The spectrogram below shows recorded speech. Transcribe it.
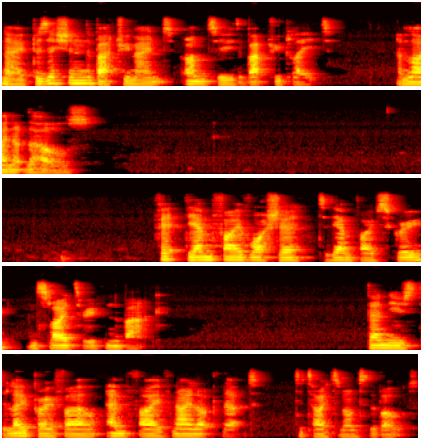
Now position the battery mount onto the battery plate and line up the holes. Fit the M5 washer to the M5 screw and slide through from the back. Then use the low profile M5 nylock nut to tighten onto the bolt.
